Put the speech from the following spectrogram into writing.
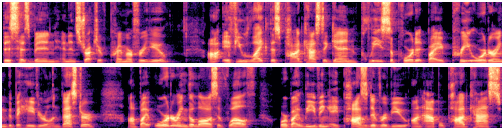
this has been an instructive primer for you. Uh, if you like this podcast again, please support it by pre ordering The Behavioral Investor, uh, by ordering The Laws of Wealth, or by leaving a positive review on Apple Podcasts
